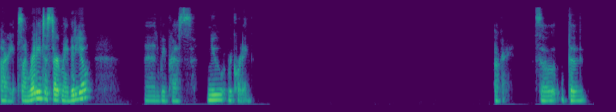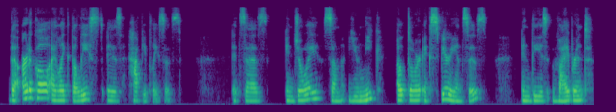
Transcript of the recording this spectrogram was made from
All right, so I'm ready to start my video and we press new recording. Okay, so the the article I like the least is Happy Places. It says, enjoy some unique outdoor experiences in these vibrant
